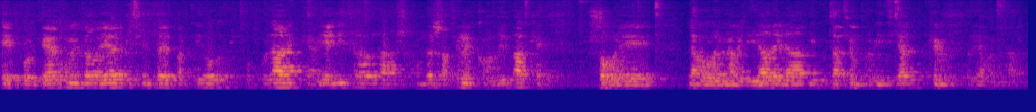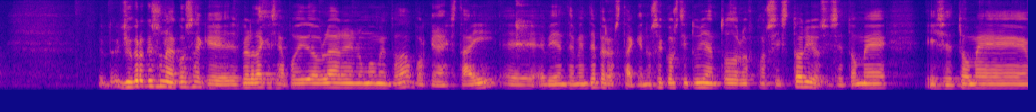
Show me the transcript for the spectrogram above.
eh, porque ha comentado ya el presidente del Partido Popular que había iniciado las conversaciones con Luis Vázquez sobre la gobernabilidad de la Diputación Provincial, que nos puede avanzar. Yo creo que es una cosa que es verdad que se ha podido hablar en un momento dado, porque está ahí, eh, evidentemente, pero hasta que no se constituyan todos los consistorios y se tome y se tome,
